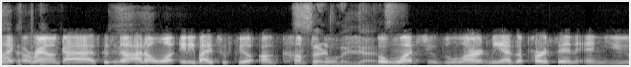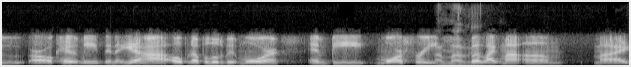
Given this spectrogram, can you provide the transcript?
like around guys because you know I don't want anybody to feel uncomfortable. Certainly, yes. But once you've learned me as a person and you are okay with me, then uh, yeah, I'll open up a little bit more and be more free. I love it. But like my um my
